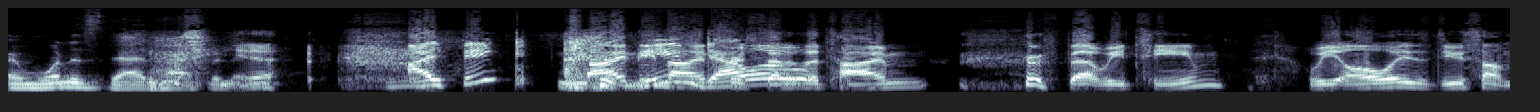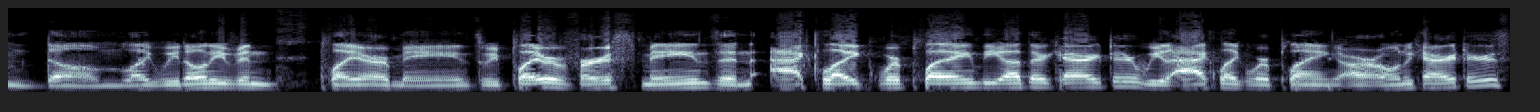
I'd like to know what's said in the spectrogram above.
and when is that happening? Yeah. I think me Ninety and nine percent of the time that we team, we always do something dumb. Like we don't even play our mains. We play reverse mains and act like we're playing the other character. We act like we're playing our own characters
